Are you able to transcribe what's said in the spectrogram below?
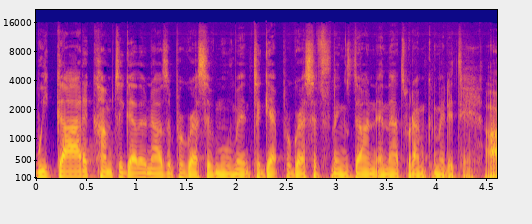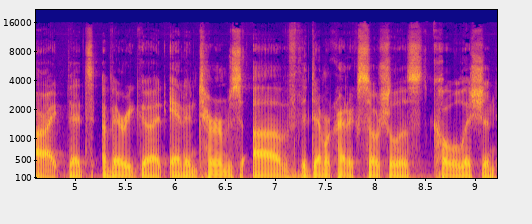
we got to come together now as a progressive movement to get progressive things done, and that's what I'm committed to. All right, that's a very good. And in terms of the Democratic Socialist Coalition,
